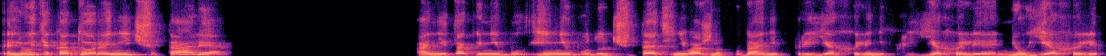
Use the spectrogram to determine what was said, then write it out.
Люди, которые не читали, они так и не, и не будут читать, и неважно, куда они приехали, не приехали, не уехали.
